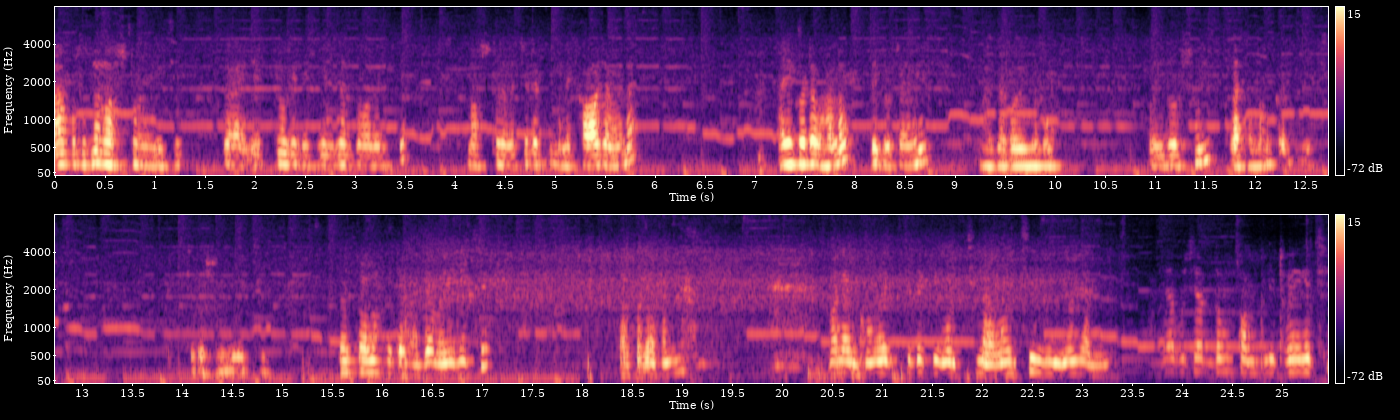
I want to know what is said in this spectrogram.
আর কতগুলো নষ্ট হয়ে গেছে। তা একটু আগে দেখিয়ে দিলাম তোমাদেরকে, নষ্ট হয়ে গেছে, এটা মানে খাওয়া যাবে না। আর এই কটা ভালো কটা আমি ভাজা করে নেব। ওই রসুন, কাঁচা লঙ্কা দিয়ে। রসুন দিয়েছি। তো চলো এটা ভাজা হয়ে গেছে তারপরে এখন মানে ঘুমের যেটা কি বলছি না বলছি নিজেও জানি না। ভাজা বুঝে একদম কমপ্লিট হয়ে গেছে।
